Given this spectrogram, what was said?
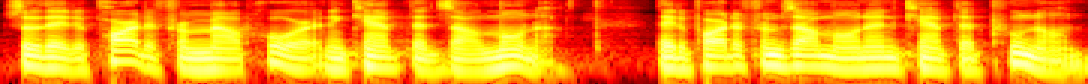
So they departed from Mount Hor and encamped at Zalmonah. They departed from Zalmonah and camped at Punon.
